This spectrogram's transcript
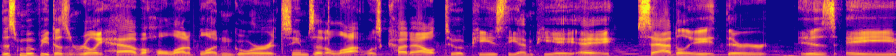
This movie doesn't really have a whole lot of blood and gore. It seems that a lot was cut out to appease the MPAA, Sadly, there is a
